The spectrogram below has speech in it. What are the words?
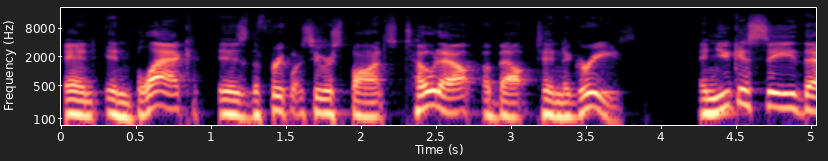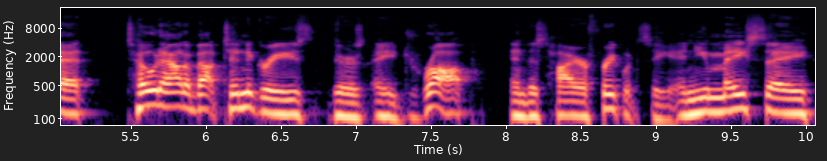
and in black is the frequency response toed out about 10 degrees. And you can see that toed out about 10 degrees, there's a drop in this higher frequency. And you may say,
